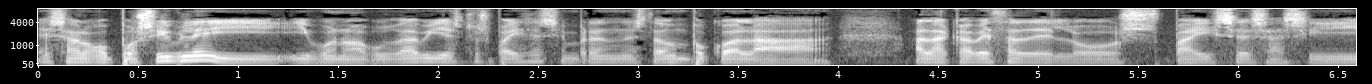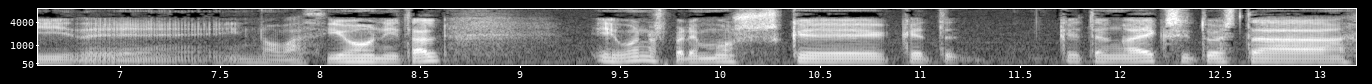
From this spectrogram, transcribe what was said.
es algo posible y, bueno Abu Dhabi y estos países siempre han estado un poco a la, a la cabeza de los países así de innovación y tal. Y bueno esperemos que, que, tenga éxito esta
